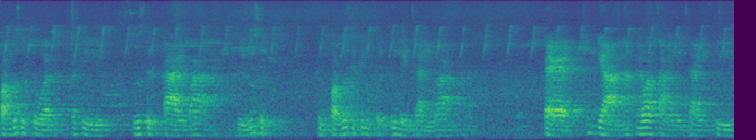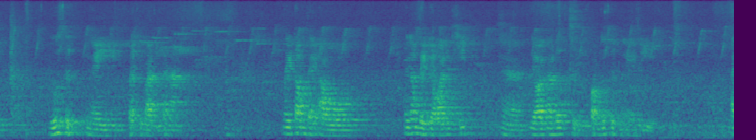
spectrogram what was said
ความรู้สึกตัวก็คือรู้สึกกายบ้างหรือรู้สึกถึงความรู้สึกที่มันเกิดขึ้นในใจบ้างแต่ทุกอย่างนะไม่ว่ากายหรือใจคือรู้สึกในปัจจุบันขณะไม่ต้องไปเอา ไม่ต้องไปย้อนคิดย้อนระลึกถึงความรู้สึกในอ อ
